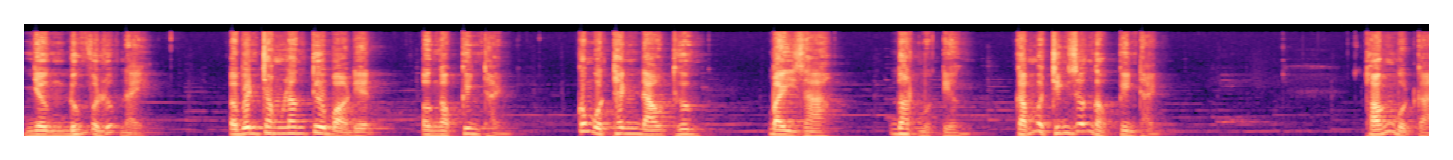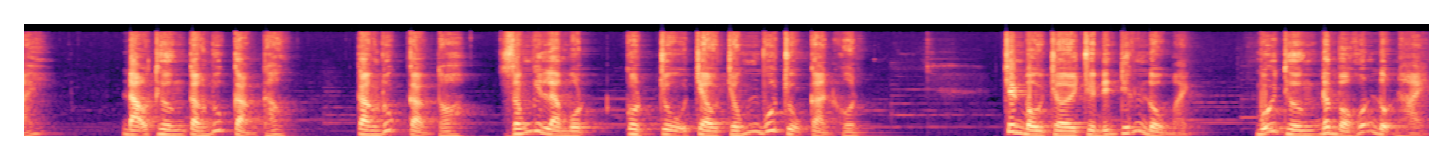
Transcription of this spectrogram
nhưng đúng vào lúc này, Ở bên trong lăng tiêu bảo điện, Ở Ngọc Kinh Thành, Có một thanh đao thương Bay ra, Đoạt một tiếng, Cắm vào chính giữa Ngọc Kinh Thành. Thoáng một cái, Đạo thương càng lúc càng cao, Càng lúc càng to, Giống như là một cột trụ trèo chống vũ trụ càn khôn. Trên bầu trời truyền đến tiếng nổ mạnh, Mũi thường đâm vào hỗn độn hải,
